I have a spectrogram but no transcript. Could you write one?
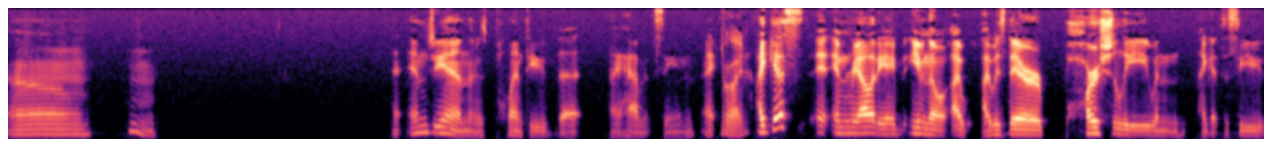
Um, hmm. At MGM, there's plenty that I haven't seen. I Right. I guess in reality, even though I I was there partially when I get to see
